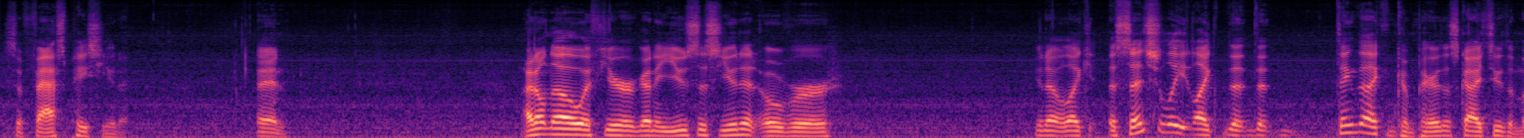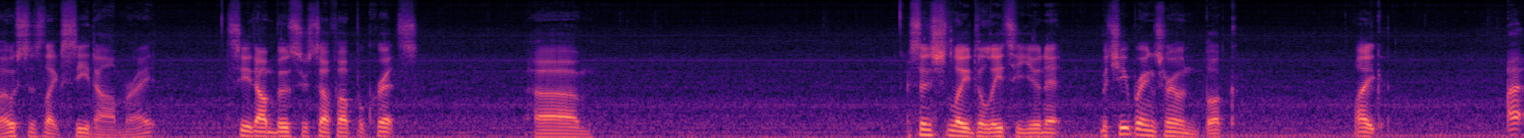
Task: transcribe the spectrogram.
he's a fast-paced unit. And I don't know if you're going to use this unit over you know, like essentially like the the thing that I can compare this guy to the most is like CDOM, right? CDOM boosts yourself up with crits. Um essentially deletes a unit, but she brings her own book. Like I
